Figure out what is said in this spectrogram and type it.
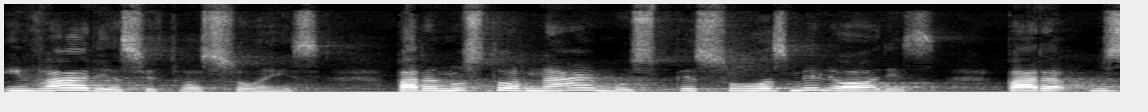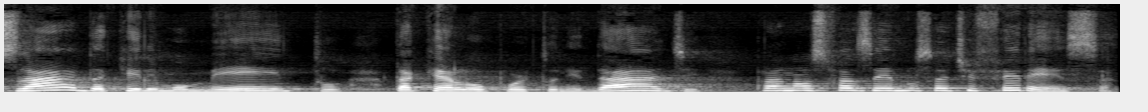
em várias situações para nos tornarmos pessoas melhores, para usar daquele momento, daquela oportunidade para nós fazermos a diferença.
